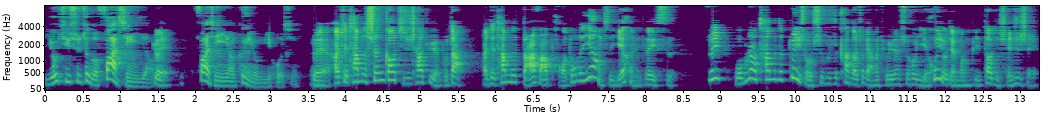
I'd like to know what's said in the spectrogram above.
尤其是这个发型一样，对，发型一样更有迷惑性。对，而且他们的身高其实差距也不大，而且他们的打法、跑动的样子也很类似，所以我不知道他们的对手是不是看到这两个球员时候也会有点懵逼，到底谁是谁？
